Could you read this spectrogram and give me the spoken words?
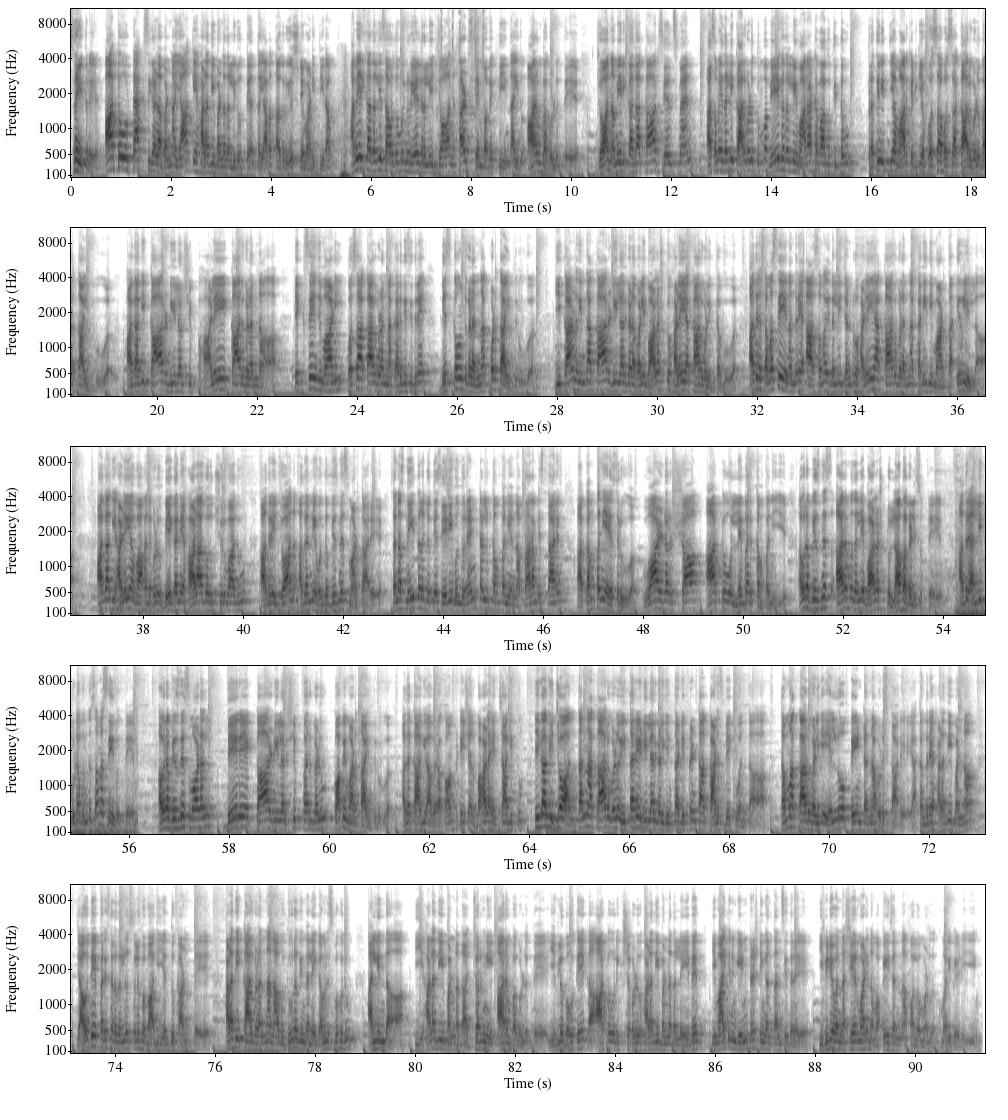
ಸ್ನೇಹಿತರೆ, ಆಟೋ ಟ್ಯಾಕ್ಸಿಗಳ ಬಣ್ಣ ಯಾಕೆ ಹಳದಿ ಬಣ್ಣದಲ್ಲಿರುತ್ತೆ ಅಂತ ಯಾವತ್ತಾದರೂ ಯೋಚನೆ ಮಾಡಿದ್ದೀರಾ? ಅಮೆರಿಕಾದಲ್ಲಿ ಸಾವಿರದ ಒಂಬೈನೂರ ಏಳರಲ್ಲಿ ಜಾನ್ ಹರ್ಟ್ಸ್ ಎಂಬ ವ್ಯಕ್ತಿಯಿಂದ ಇದು ಆರಂಭಗೊಳ್ಳುತ್ತೆ. ಜಾನ್ ಅಮೆರಿಕಾದ ಕಾರ್ ಸೇಲ್ಸ್ ಆ ಸಮಯದಲ್ಲಿ ಕಾರುಗಳು ತುಂಬಾ ವೇಗದಲ್ಲಿ ಮಾರಾಟವಾಗುತ್ತಿದ್ದವು. ಪ್ರತಿನಿತ್ಯ ಮಾರ್ಕೆಟ್ಗೆ ಹೊಸ ಹೊಸ ಕಾರುಗಳು ಬರ್ತಾ ಇದ್ವು. ಹಾಗಾಗಿ ಕಾರ್ ಡೀಲರ್ಶಿಪ್ ಹಳೇ ಕಾರುಗಳನ್ನ ಎಕ್ಸ್ಚೇಂಜ್ ಮಾಡಿ ಹೊಸ ಕಾರುಗಳನ್ನ ಖರೀದಿಸಿದ್ರೆ ಡಿಸ್ಕೌಂಟ್ಗಳನ್ನ ಕೊಡ್ತಾ ಇದ್ರು. ಈ ಕಾರಣದಿಂದ ಕಾರ್ ಡೀಲರ್ಗಳ ಬಳಿ ಬಹಳಷ್ಟು ಹಳೆಯ ಕಾರುಗಳಿದ್ದವು. ಆದರೆ ಸಮಸ್ಯೆ ಏನಂದ್ರೆ ಆ ಸಮಯದಲ್ಲಿ ಜನರು ಹಳೆಯ ಕಾರುಗಳನ್ನ ಖರೀದಿ ಮಾಡ್ತಾ ಇರಲಿಲ್ಲ. ಹಾಗಾಗಿ ಹಳೆಯ ವಾಹನಗಳು ಬೇಗನೆ ಹಾಳಾಗೋದಕ್ಕೆ ಶುರುವಾದವು. ಆದರೆ ಜಾನ್ ಅದನ್ನೇ ಒಂದು ಬಿಸ್ನೆಸ್ ಮಾಡ್ತಾರೆ. ತನ್ನ ಸ್ನೇಹಿತನ ಜೊತೆ ಸೇರಿ ಒಂದು ರೆಂಟಲ್ ಕಂಪನಿಯನ್ನ ಪ್ರಾರಂಭಿಸ್ತಾರೆ. ಆ ಕಂಪನಿಯ ಹೆಸರು ವಾರ್ಡರ್ ಶಾ ಆಟೋ ಲೆಬರ್ ಕಂಪನಿ ಅವರ ಬಿಸ್ನೆಸ್ ಆರಂಭದಲ್ಲೇ ಬಹಳಷ್ಟು ಲಾಭ ಗಳಿಸುತ್ತೆ. ಆದರೆ ಅಲ್ಲಿ ಕೂಡ ಒಂದು ಸಮಸ್ಯೆ ಇರುತ್ತೆ. ಅವರ ಬಿಸ್ನೆಸ್ ಮಾಡೆಲ್ ಬೇರೆ ಕಾರ್ ಡೀಲರ್ಶಿಪ್ಪರ್ಗಳು ಕಾಪಿ ಮಾಡ್ತಾ ಇದ್ರು. ಅದಕ್ಕಾಗಿ ಅವರ ಕಾಂಪಿಟೇಷನ್ ಬಹಳ ಹೆಚ್ಚಾಗಿತ್ತು. ಹೀಗಾಗಿ ಜಾನ್ ತನ್ನ ಕಾರುಗಳು ಇತರೆ ಡೀಲರ್ಗಳಿಗಿಂತ ಡಿಫ್ರೆಂಟ್ ಆಗಿ ಕಾಣಿಸ್ಬೇಕು ಅಂತ ತಮ್ಮ ಕಾರುಗಳಿಗೆ ಎಲ್ಲೋ ಪೇಂಟ್ ಅನ್ನ ಹೊಡಿಸ್ತಾರೆ. ಯಾಕಂದ್ರೆ ಹಳದಿ ಬಣ್ಣ ಯಾವುದೇ ಪರಿಸರದಲ್ಲೂ ಸುಲಭವಾಗಿ ಎದ್ದು ಕಾಣುತ್ತೆ. ಹಳದಿ ಕಾರ್ಗಳನ್ನ ನಾವು ದೂರದಿಂದಲೇ ಗಮನಿಸಬಹುದು. ಅಲ್ಲಿಂದ ಈ ಹಳದಿ ಬಣ್ಣದ ಜರ್ನಿ ಆರಂಭಗೊಳ್ಳುತ್ತೆ. ಈಗಲೂ ಬಹುತೇಕ ಆಟೋ ರಿಕ್ಷಾಗಳು ಹಳದಿ ಬಣ್ಣದಲ್ಲೇ ಇವೆ. ಈ ಮಾಹಿತಿ ನಿಮಗೆ ಇಂಟ್ರೆಸ್ಟಿಂಗ್ ಅಂತ ಅನ್ಸಿದ್ರೆ ಈ ವಿಡಿಯೋವನ್ನ ಶೇರ್ ಮಾಡಿ, ನಮ್ಮ ಪೇಜನ್ನು ಫಾಲೋ ಮಾಡೋದಕ್ಕೆ ಮರಿಬೇಡಿ.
